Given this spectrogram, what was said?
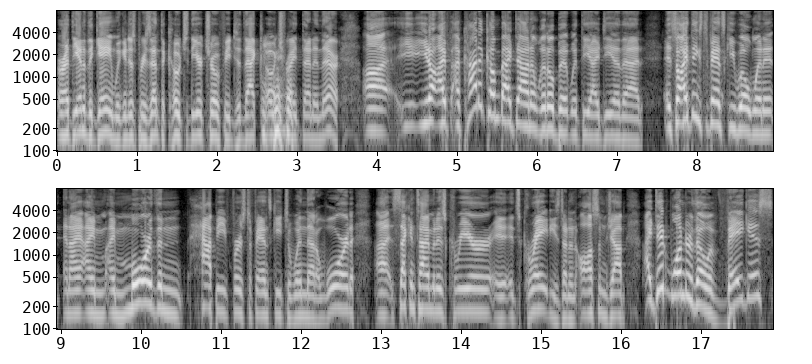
or at the end of the game, we can just present the Coach of the Year trophy to that coach right then and there. Uh, you, you, know, I've, I've kind of come back down a little bit with the idea that, and so I think Stefanski will win it, and I, am I'm, I'm more than happy for Stefanski to win that award. Uh, second time in his career, it's great. He's done an awesome job. I did wonder though if Vegas,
